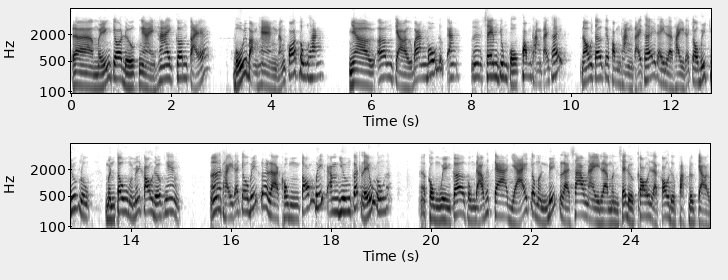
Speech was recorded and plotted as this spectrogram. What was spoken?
Là miễn cho được ngày hai cơm tẻ, buổi bằng hàng đặng có tu thân nhờ ơn trời ban bố đức ăn xem chung cuộc phong thần tại thế. Nói tới cái phong thần tại thế đây là thầy đã cho biết trước luôn. Mình tu mình mới coi được nha à, ờ, thầy đã cho biết đó là khùng tón biết âm dương kết liễu luôn đó. À, khùng quyền cơ khùng đạo thích ca giải cho mình biết là sau này là mình sẽ được coi là coi được phật được trời.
